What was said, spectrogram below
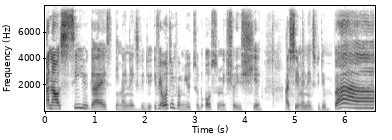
And I'll see you guys in my next video. If you're watching from YouTube, also make sure you share. I'll see you in my next video. Bye.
